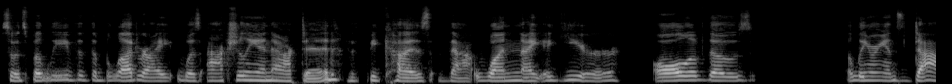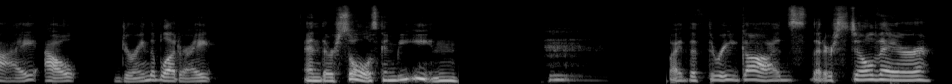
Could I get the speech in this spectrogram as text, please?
So it's believed that the blood rite was actually enacted because that one night a year, all of those Illyrians die out during the blood rite and their souls can be eaten by the three gods that are still there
